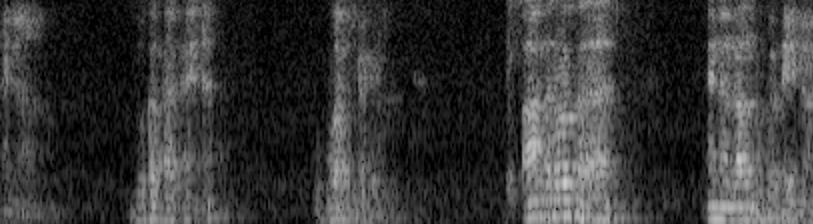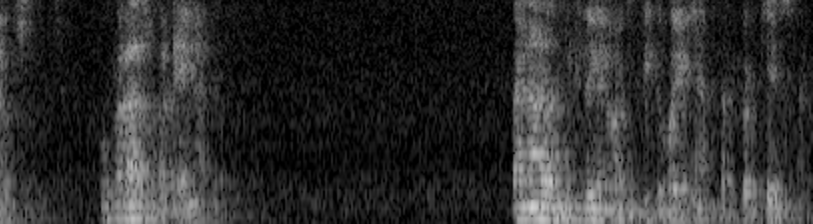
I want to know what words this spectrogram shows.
ఆయన స్వతహాగా ఆయన ఉపాధ్యాయుడు. ఆ తర్వాత ఆయన రాష్ట్రపతి అయినారు ఉపరాష్ట్రపతి అయినారు. బనారస్ హిందూ యూనివర్సిటీకి వైస్ ఛాన్సలర్ కూడా చేసినారు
